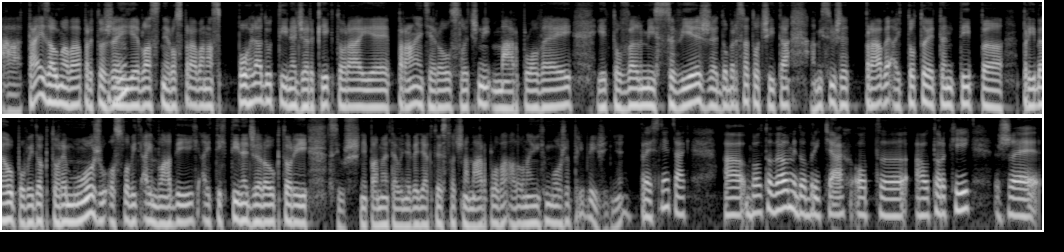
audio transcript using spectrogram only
A tá je zaujímavá, pretože mm-hmm. je vlastne rozprávaná z pohľadu tínedžerky, ktorá je praneterou slečny Marplovej. Je to veľmi svieže, dobre sa to číta a myslím, že práve aj toto je ten typ eh, príbehov poviedok, ktoré môžu osloviť aj mladých, aj tých tínedžerov, ktorí si už nepamätajú, nevedia, kto je slečna Marplova, ale ona ich môže priblížiť, nie? Presne tak. A bol to veľmi dobrý ťah od eh, autorky, že eh,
